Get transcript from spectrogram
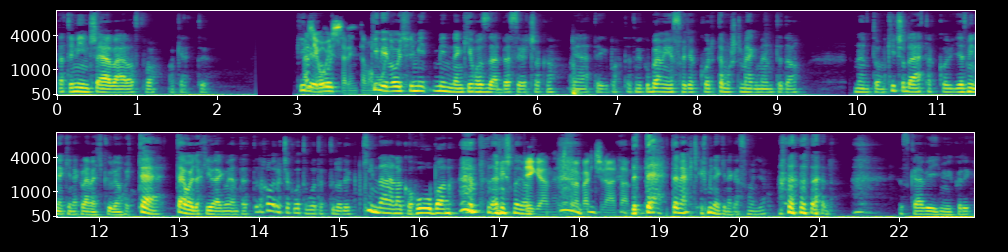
tehát, hogy nincs elválasztva a kettő. Ez Kivéve jó úgy- is szerintem amúgy. Kivéve úgy, hogy mi, mindenki hozzád beszél csak a, a játékba. Tehát amikor bemész, hogy akkor te most megmented a nem tudom kicsodát, akkor ugye ez mindenkinek lemegy külön, hogy te, te vagy, aki megmentette. De haverok csak ott voltak, tudod, ők kínálnak a hóban, nem is nagyon. Igen, és te megcsináltál De te, te meg, és mindenkinek ezt mondja. Ez kb. így működik.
